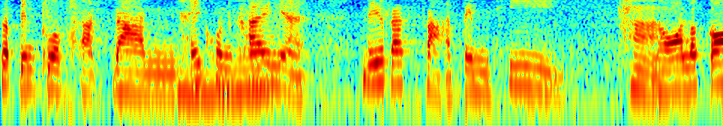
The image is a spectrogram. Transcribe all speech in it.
จะเป็นตัวผลักดันให้คนไข้เนี่ยได้รักษาเต็มที่ค่ะ เนาะแล้วก็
